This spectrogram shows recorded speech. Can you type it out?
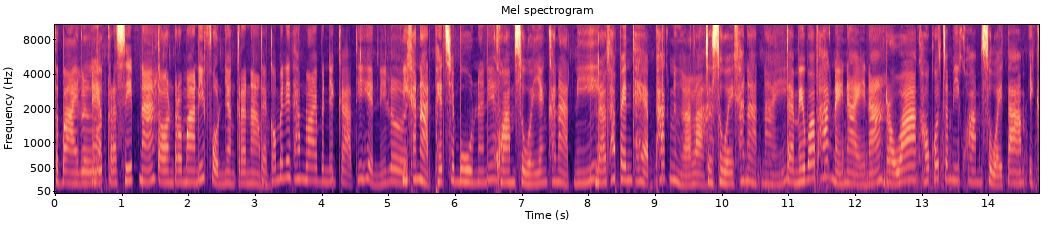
สบายเลยแอบกระซิบนะ ตอนเรามานี่ฝนอย่างกระหน่ำแต่ก็ไม่ได้ทำลายบรรยากาศที่เห็นนี้เลยนี่ขนาดเพชรบูรณ์นะเนี่ยความสวยยังขนาดนี้ แล้วถ้าเป็นแถบภาคเหนือล่ะ จะสวยขนาดไหน แต่ไม่ว่าภาคไหนๆนะ เราว่าเขาก็จะมีความสวยตามเอก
